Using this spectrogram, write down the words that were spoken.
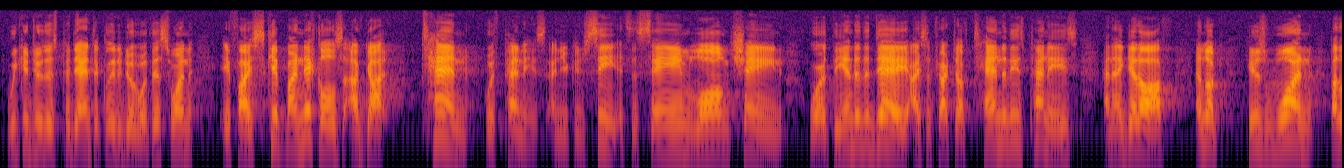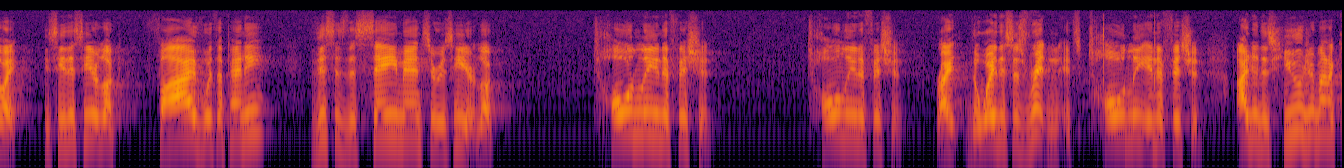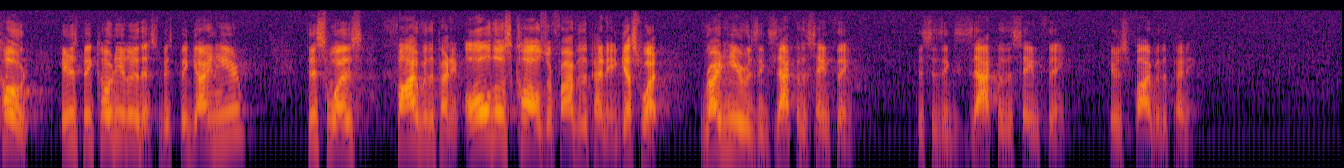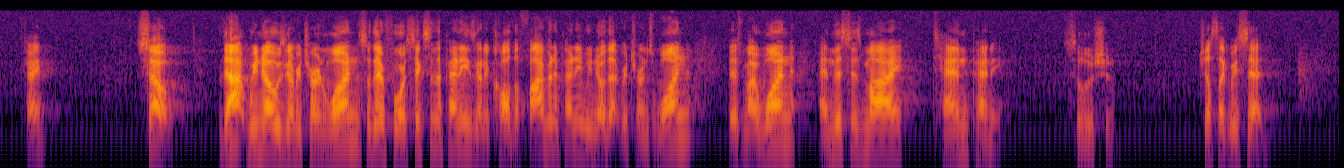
We could do this pedantically to do it with this one. If I skip my nickels, I've got 10 with pennies. And you can see it's the same long chain where at the end of the day, I subtract off 10 of these pennies and I get off. And look, here's one. By the way, you see this here? Look, 5 with a penny. This is the same answer as here. Look, totally inefficient. Totally inefficient, right? The way this is written, it's totally inefficient. I did this huge amount of code. Here's big code here. Look at this. This big guy in here. This was 5 with a penny. All those calls are 5 with a penny. And guess what? Right here is exactly the same thing. This is exactly the same thing. Here's 5 with a penny. Okay? So, that we know is going to return 1. So therefore, 6 in the penny is going to call the 5 in a penny. We know that returns 1. There's my 1. And this is my 10 penny solution. Just like we said.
